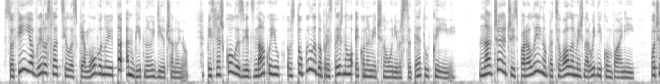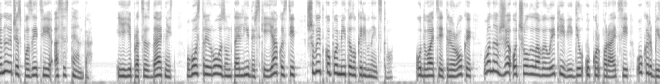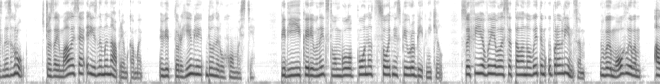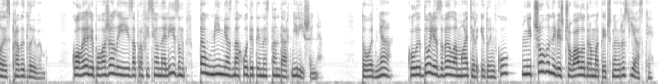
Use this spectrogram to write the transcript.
Софія виросла цілеспрямованою та амбітною дівчиною. Після школи з відзнакою вступила до престижного економічного університету в Києві. Навчаючись, паралельно працювала в міжнародній компанії, починаючи з позиції асистента. Її працездатність, гострий розум та лідерські якості швидко помітило керівництво. У 23 роки вона вже очолила великий відділ у корпорації Укрбізнес Груп, що займалася різними напрямками від торгівлі до нерухомості. Під її керівництвом було понад сотні співробітників. Софія виявилася талановитим управлінцем, вимогливим, але справедливим. Колеги поважали її за професіоналізм та вміння знаходити нестандартні рішення. Того дня, коли доля звела матір і доньку, нічого не відчувало драматичної розв'язки.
